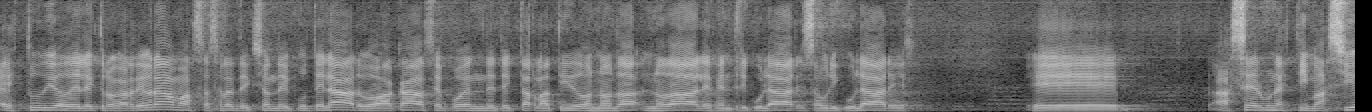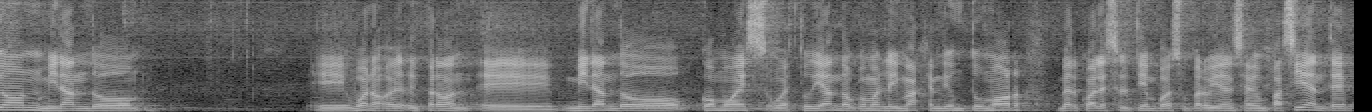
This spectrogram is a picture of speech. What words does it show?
estudio de electrocardiogramas, hacer detección de QT largo. Acá se pueden detectar latidos nodales, ventriculares, auriculares. hacer una estimación mirando eh, bueno, eh, perdón, eh, mirando cómo es o estudiando cómo es la imagen de un tumor, ver cuál es el tiempo de supervivencia de un paciente.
